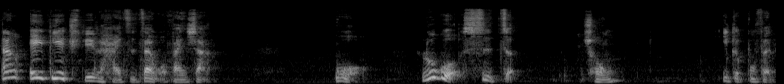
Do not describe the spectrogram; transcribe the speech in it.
当 ADHD 的孩子在我班上，我如果试着从一个部分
